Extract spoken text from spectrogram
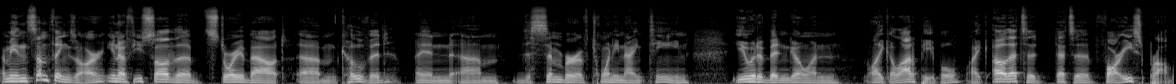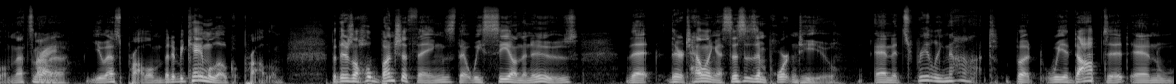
I mean, some things are. You know, if you saw the story about um, COVID in um, December of 2019, you would have been going like a lot of people, like, "Oh, that's a that's a Far East problem. That's not Right. a U.S. problem." But it became a local problem. But there's a whole bunch of things that we see on the news that they're telling us this is important to you and it's really not but we adopt it and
